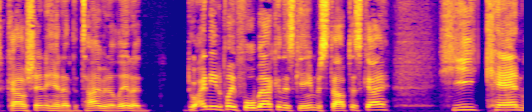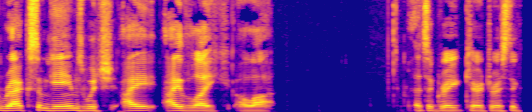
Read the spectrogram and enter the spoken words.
to Kyle Shanahan at the time in Atlanta, "Do I need to play fullback in this game to stop this guy?" He can wreck some games, which I I like a lot. That's a great characteristic.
